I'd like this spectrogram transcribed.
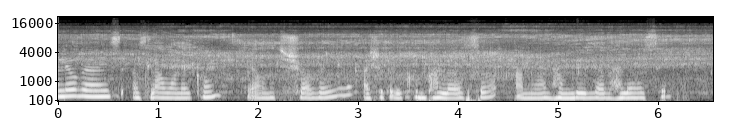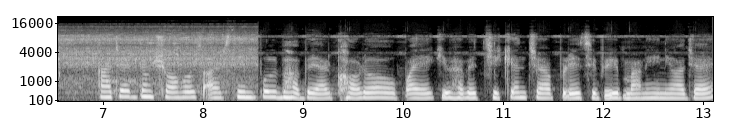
হ্যালো গাইস আসসালামু আলাইকুম কেমন আছো সবাই? আশা করি খুব ভালো আছো। আমি আলহামদুলিল্লাহ ভালো আছি। আজ একদম সহজ আর সিম্পলভাবে আর ঘরোয়া উপায়ে কীভাবে চিকেন চাপ রেসিপি বানিয়ে নেওয়া যায়,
